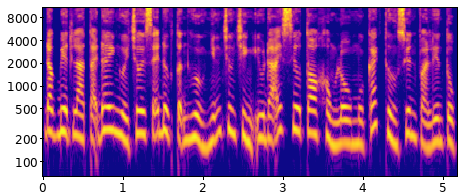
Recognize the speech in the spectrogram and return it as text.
Đặc biệt là tại đây người chơi sẽ được tận hưởng những chương trình ưu đãi siêu to khổng lồ một cách thường xuyên và liên tục.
